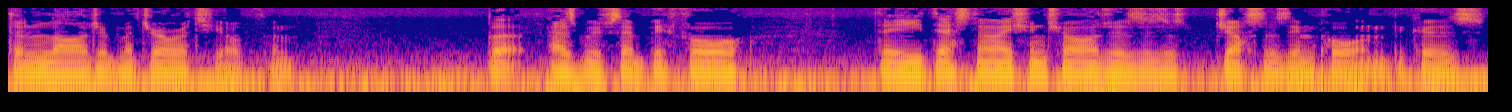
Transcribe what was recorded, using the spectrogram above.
the larger majority of them. But as we've said before, the destination chargers is just as important because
